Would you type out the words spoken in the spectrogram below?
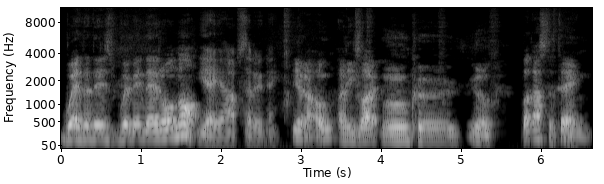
whether there's women there or not." yeah, yeah, absolutely. you know, and he's like, okay, you know. But that's the thing.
